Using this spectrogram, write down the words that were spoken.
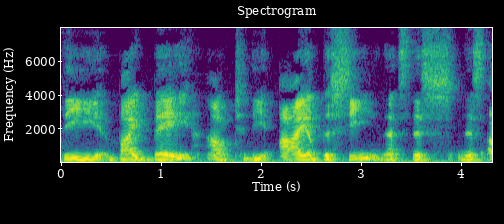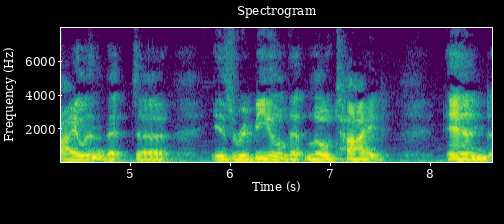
the Bight Bay, out to the eye of the sea. That's this this island that uh, is revealed at low tide, and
